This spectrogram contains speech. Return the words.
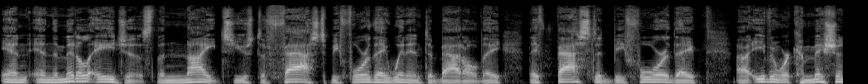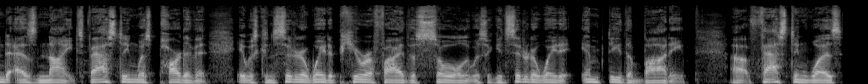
in in the Middle Ages, the knights used to fast before they went into battle. They they fasted before they uh, even were commissioned as knights. Fasting was part of it. It was considered a way to purify the soul. It was considered a way to empty the body. Uh, fasting was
